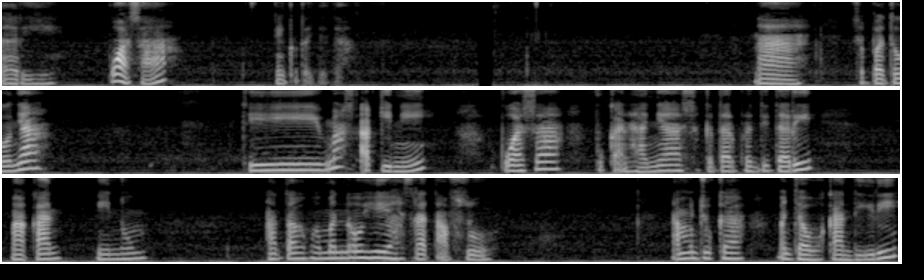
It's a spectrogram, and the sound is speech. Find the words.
dari puasa? Ikut aja nah sebetulnya di masa kini puasa bukan hanya sekedar berhenti dari makan minum atau memenuhi hasrat nafsu namun juga menjauhkan diri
